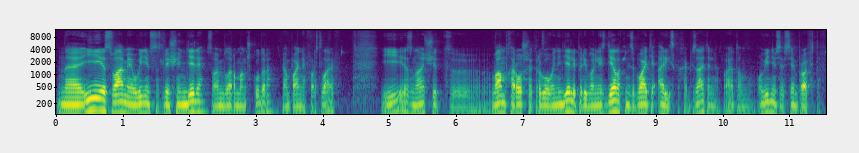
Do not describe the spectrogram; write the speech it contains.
Э, и с вами увидимся в следующей неделе. С вами был Роман Шкудер, компания First Life. И, значит, э, вам хорошей торговой недели, прибыльных сделок. Не забывайте о рисках обязательно. Поэтому увидимся. Всем профитов.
